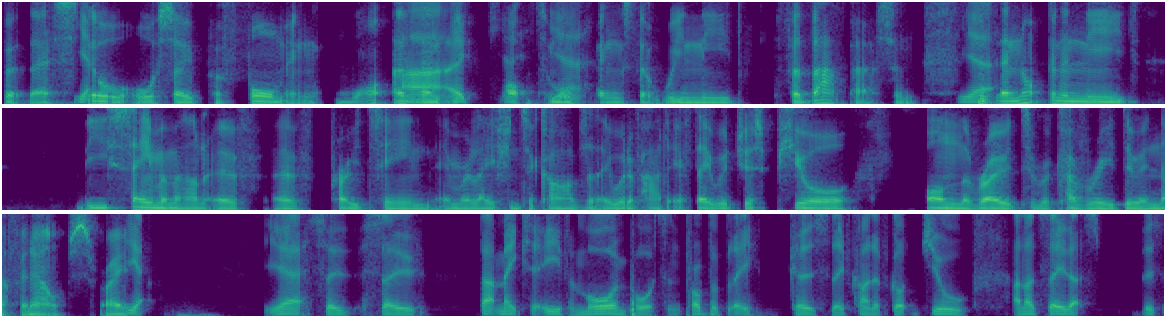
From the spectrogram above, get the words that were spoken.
but they're still yeah. also performing? What are uh, the okay. optimal yeah. things that we need for that person? Because yeah. they're not going to need the same amount of, of protein in relation to carbs that they would have had if they were just pure on the road to recovery doing nothing else, right? Yeah. Yeah. So so that makes it even more important probably because they've kind of got dual and i'd say that's this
